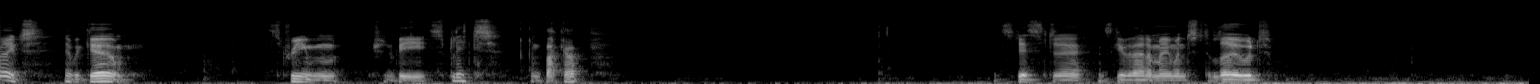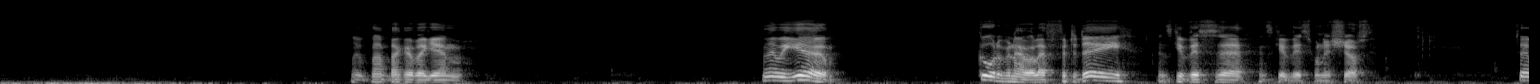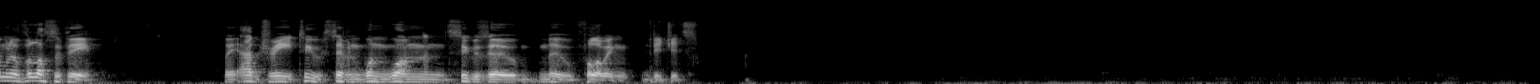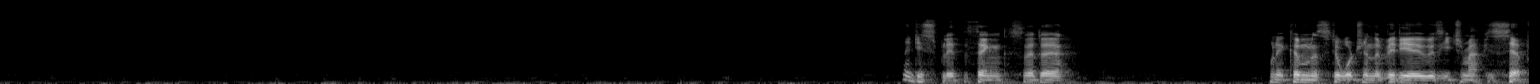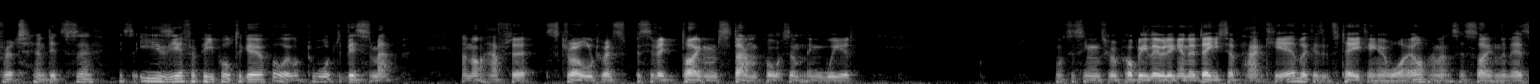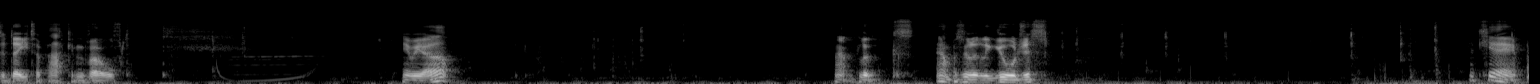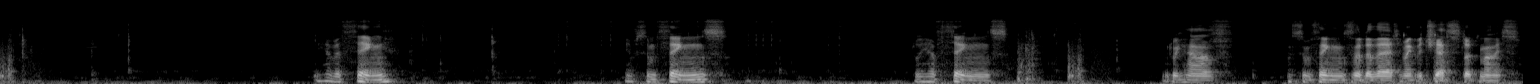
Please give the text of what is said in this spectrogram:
Right, there we go. Stream should be split and back up. Let's just uh, let's give that a moment to load. Load that back up again. There we go. Quarter of an hour left for today. Let's give this uh, let's give this one a shot. Terminal velocity by Adri 2711 and Suso no following digits. I just split the thing so that uh, when it comes to watching the videos, each map is separate, and it's uh, it's easier for people to go, oh, I want to watch this map, and not have to scroll to a specific time stamp or something weird. Also seems we're probably loading in a data pack here because it's taking a while, and that's a sign that there's a data pack involved. Here we are. That looks absolutely gorgeous. Okay. We have a thing. We have some things. Do we have things? Do we have some things that are there to make the chest look nice?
